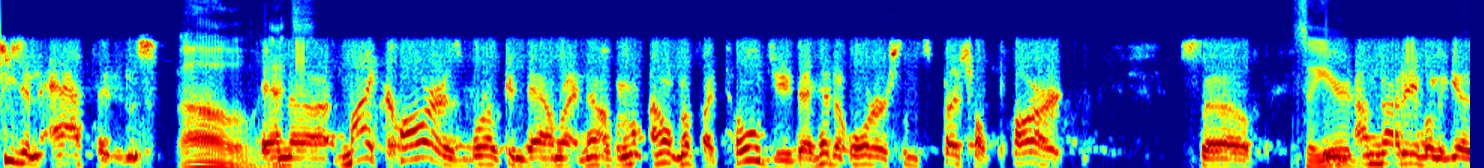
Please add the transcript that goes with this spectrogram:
she's in Athens, Oh, and uh, my car is broken down right now. I don't, I don't know if I told you. They had to order some special part So, So you're- I'm not able to go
